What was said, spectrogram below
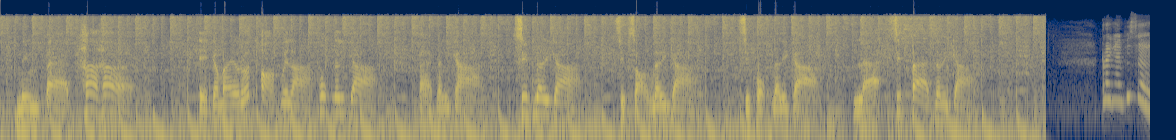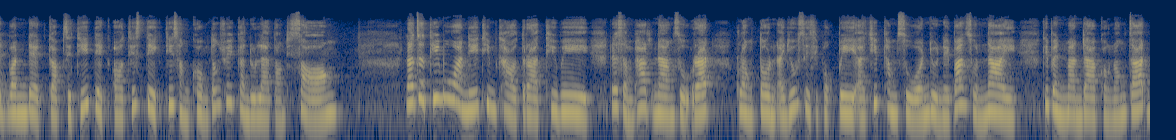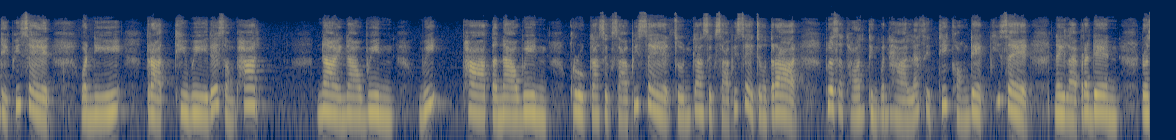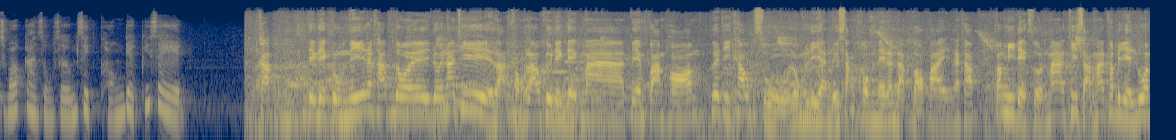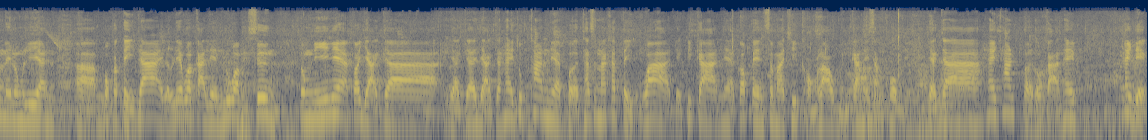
1855 เอกมัยรถออกเวลา 6 นาฬิกา 8 นาฬิกา 10 นาฬิกา 12 นาฬิกา 16 นาฬิกา และ 18 นาฬิการายงานพิเศษวันเด็กกับสิทธิเด็กออทิสติกที่สังคมต้องช่วยกันดูแลตอนที่ 2 หลังจากที่เมื่อวานนี้ทีมข่าวตราดทีวี ได้สัมภาษณ์นางสุรัตน์กลองตนอายุ 46 ปี อาชีพทำสวนอยู่ในบ้านสวนใน ที่เป็นมารดาของน้องจ๊ะเด็กพิเศษ วันนี้ตราดทีวีได้สัมภาษณ์ นายนาวิน วิพาตนาวิน ครูการศึกษาพิเศษ ศูนย์การศึกษาพิเศษจังหวัดตราด เพื่อสะท้อนถึงปัญหาและสิทธิของเด็กพิเศษในหลายประเด็น โดยเฉพาะการส่งเสริมสิทธิของเด็กพิเศษ ครับเด็กๆกลุ่มนี้นะครับโดยโดยหน้าที่หลักของเราคือเด็กๆมาเตรียมความพร้อม เพื่อที่เข้าสู่โรงเรียนหรือสังคมในลำดับต่อไปนะครับ ก็มีเด็กส่วนมากที่สามารถเข้าไปเรียนร่วมในโรงเรียนปกติได้ เราเรียกว่าการเรียนร่วม ซึ่งตรงนี้เนี่ยก็อยากจะอยากจะอยากจะให้ทุกท่านเนี่ยเปิดทัศนคติว่าเด็กพิการเนี่ยก็เป็นสมาชิกของเราเหมือนกันในสังคม อยากจะให้ท่านเปิดโอกาสให้ ให้เด็ก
